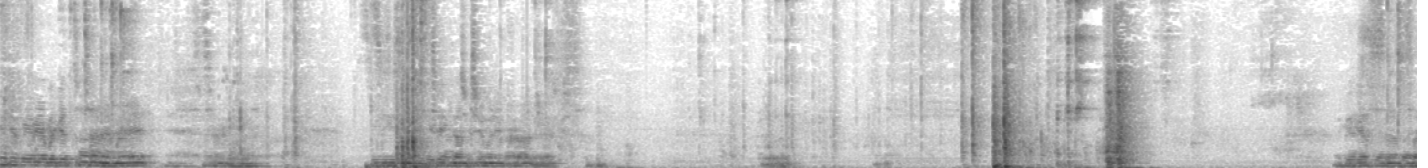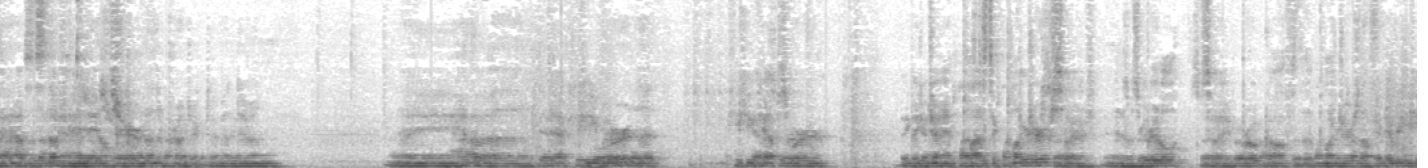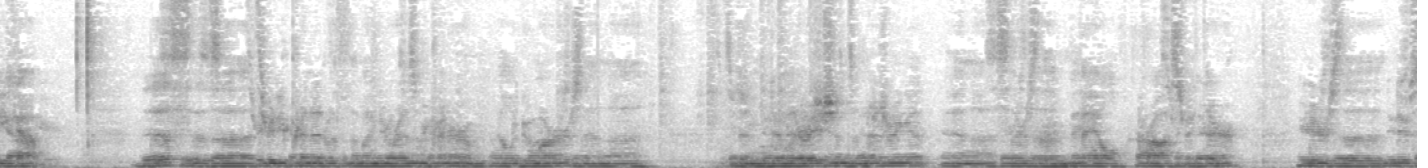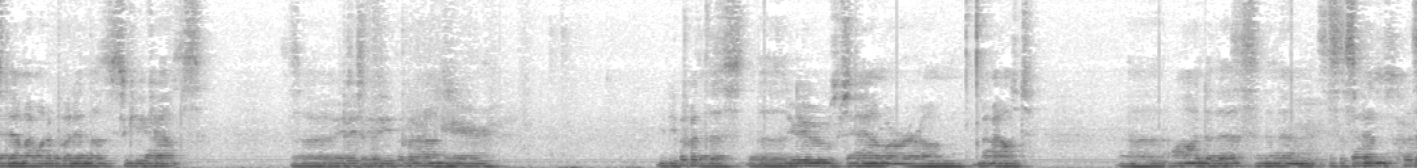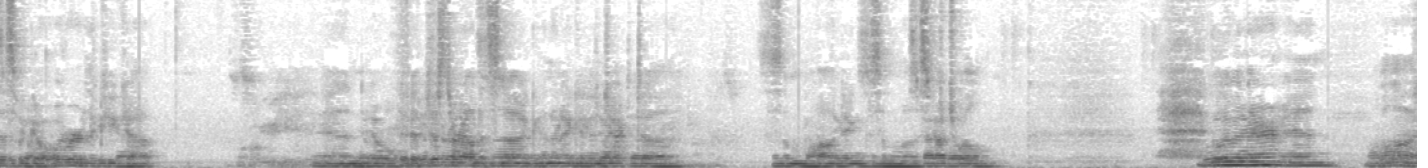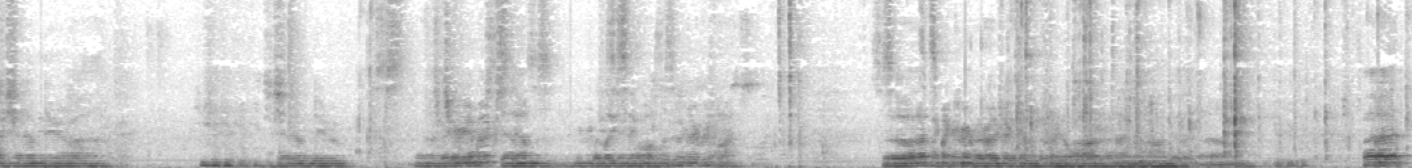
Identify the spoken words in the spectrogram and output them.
If we ever get the time, right? It's hard it's easy to take on too many projects. But I guess since I have the stuff handy, I'll share another project I've been doing. I have a DEC keyboard that keycaps were big giant plastic plungers, so and it was brittle, so I broke off the plungers off every keycap. This is uh, 3D printed with my new resin printer, Elegoo Mars, and uh, it's been doing iterations and measuring it. And uh, so there's the male cross right there. Here's the new stem I want to put in those keycaps. So basically, you put it on here. You put this the new stem or um, mount uh, onto this, and then suspend. This would go over the keycap and it will fit just around it snug, and then I can inject uh, some bonding, some uh, Scotch weld glue in there, and voila, I should have new, uh, should have new uh, Cherry MX stems replacing what was in there before. So that's my current project I'm putting a lot of time on, but, um, but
